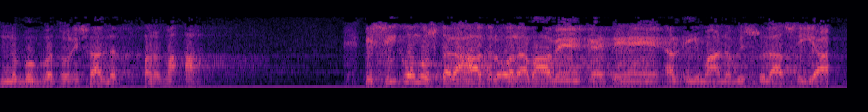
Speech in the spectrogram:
نبوت و رسالت اور معا اسی کو مصطلحات العلماء میں کہتے ہیں المان و بسلاسیات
